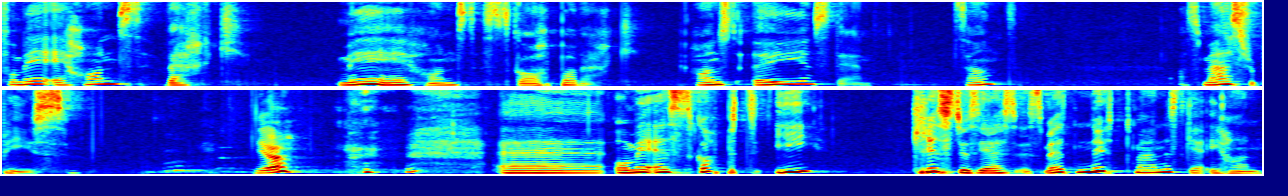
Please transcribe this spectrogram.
for vi er hans verk. Vi er hans skaperverk. Hans øyensten. Sant? Hans masterpiece. Ja. eh, og vi er skapt i Kristus Jesus. Vi er et nytt menneske i Han.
